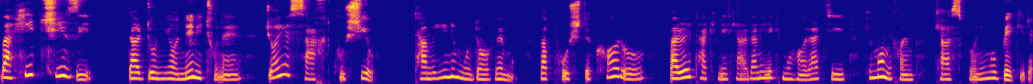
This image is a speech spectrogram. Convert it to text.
و هیچ چیزی در دنیا نمی‌تونه جای سخت کوشی و تمرین مداوم و پشت کار رو برای تکمیل کردن یک مهارتی که ما می‌خوایم کسب کنیم و بگیره.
